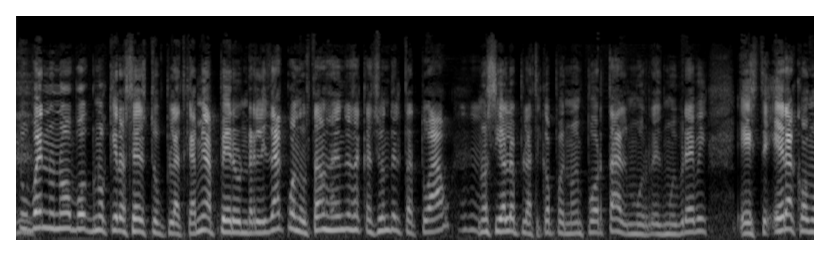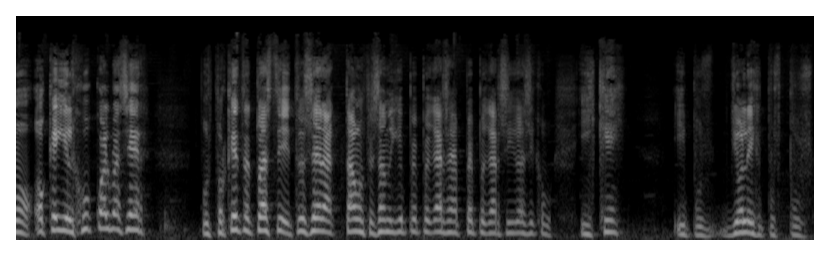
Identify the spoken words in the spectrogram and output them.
tu- bueno, no, no quiero hacer tu plática mía, pero en realidad cuando estábamos haciendo esa canción del tatuado, no sé si ya lo he platicado, pues no importa, es muy, es muy breve, este, era como, ok, ¿y el hook cuál va a ser? Pues, ¿por qué tatuaste? Entonces era, estábamos pensando, yo Pepe Garza, Pepe Garza, y yo así como, ¿y qué? Y pues yo le dije, pues, pues,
